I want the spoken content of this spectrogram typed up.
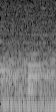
you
